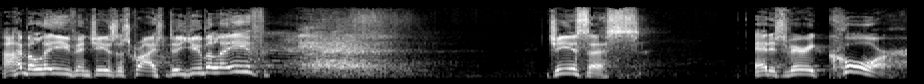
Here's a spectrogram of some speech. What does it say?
I believe in Jesus Christ. Do you believe? Yes. Jesus, at its very core,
